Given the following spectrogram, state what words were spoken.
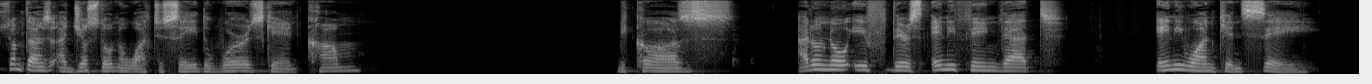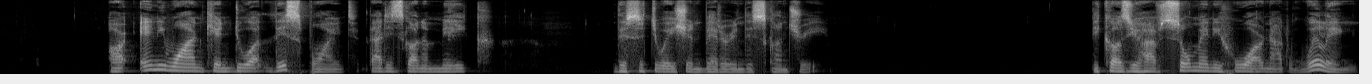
sometimes I just don't know what to say. The words can't come because I don't know if there's anything that anyone can say or anyone can do at this point that is going to make the situation better in this country. Because you have so many who are not willing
